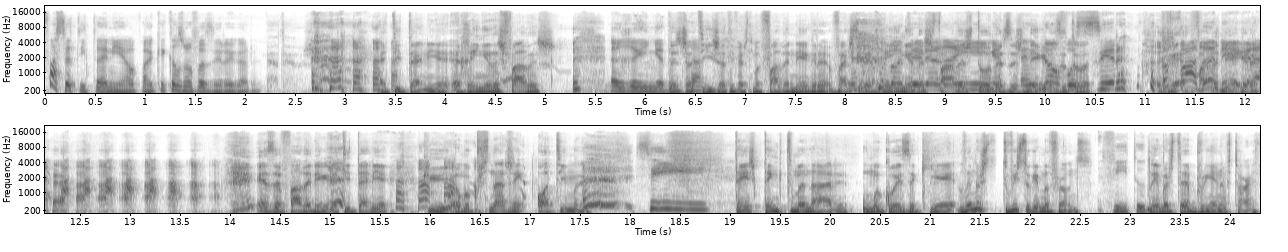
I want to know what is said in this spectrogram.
Faça a Titânia, opa, o que é que eles vão fazer agora? Meu Deus. A Titânia, a rainha das fadas. A rainha das Portanto, já, já tiveste uma fada negra, vais ser a rainha ser das a fadas rainha- todas, as negras Não, vou toda- ser a A fada negra. És a fada negra, a Titânia, que é uma personagem ótima. Sim. Tens, tem que te mandar uma coisa que é. Lembras-te, tu viste o Game of Thrones? Vi tudo. Lembras-te da Brienne of Tarth?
